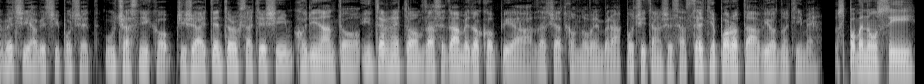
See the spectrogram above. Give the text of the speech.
väčší a väčší počet účastníkov. Čiže aj tento rok sa teším. Chodí nám to internetom, zase dáme dokopy a začiatkom novembra počítam, že sa stretne porota a vyhodnotíme. Spomenul si,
